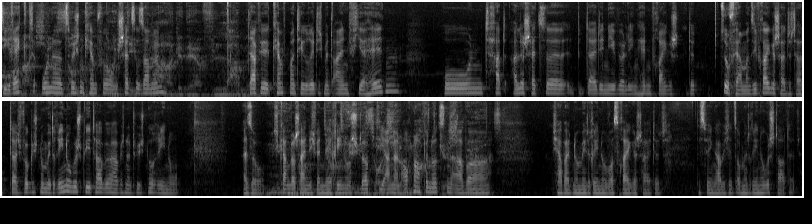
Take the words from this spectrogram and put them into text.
Direkt ohne Zwischenkämpfe und Schätze sammeln. Dafür kämpft man theoretisch mit allen vier Helden und hat alle Schätze bei den jeweiligen Helden freigeschaltet, sofern man sie freigeschaltet hat. Da ich wirklich nur mit Reno gespielt habe, habe ich natürlich nur Reno. Also ich kann wahrscheinlich, wenn der Reno stirbt, die anderen auch noch benutzen, aber ich habe halt nur mit Reno was freigeschaltet. Deswegen habe ich jetzt auch mit Reno gestartet.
